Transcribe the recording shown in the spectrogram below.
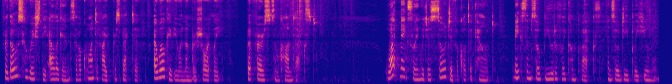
For those who wish the elegance of a quantified perspective, I will give you a number shortly. But first, some context. What makes languages so difficult to count makes them so beautifully complex and so deeply human.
